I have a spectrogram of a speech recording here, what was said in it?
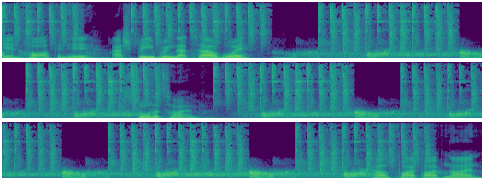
Getting hot up in here. Ash B, bring that towel, boy. Sauna time. House 559,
